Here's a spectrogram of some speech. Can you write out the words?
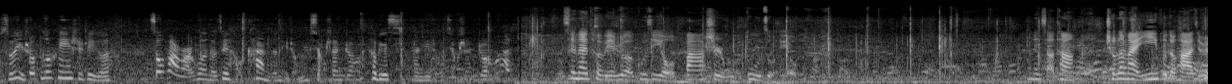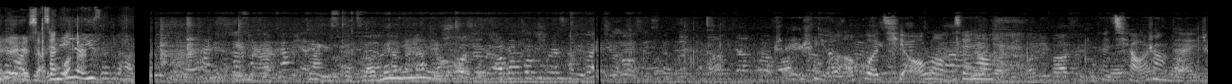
所以说波黑是这个。搜画玩过的最好看的那种小山庄，特别喜欢这种小山庄。现在特别热，估计有八十五度左右。那小烫除了卖衣服的话，就是小餐馆。这是又要过桥了，我们先要在桥上待着。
